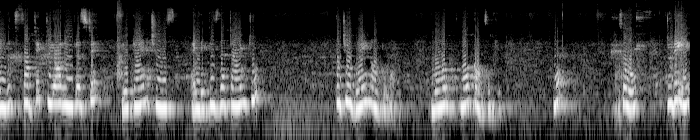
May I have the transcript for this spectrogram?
in which subject you are interested you can choose and it is the time to put your brain onto that. More, more concentrate. No? So today,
